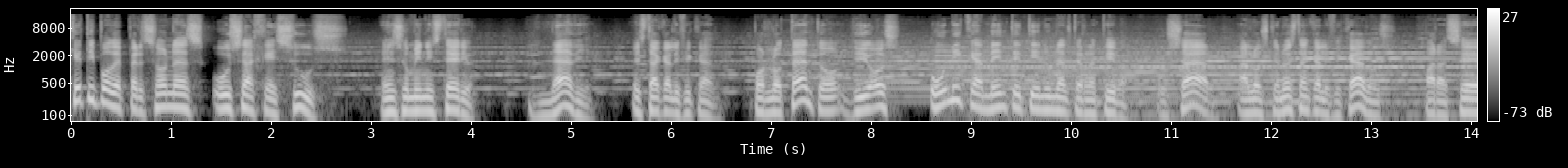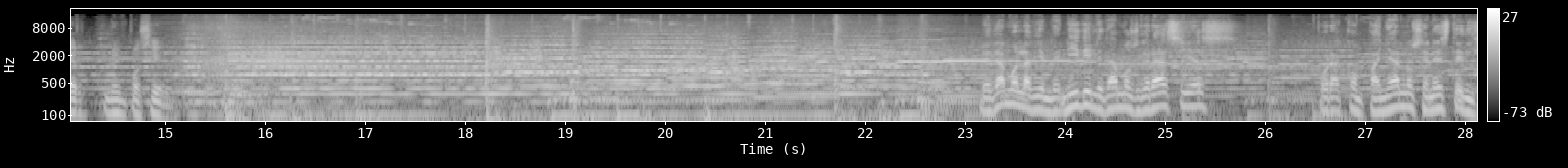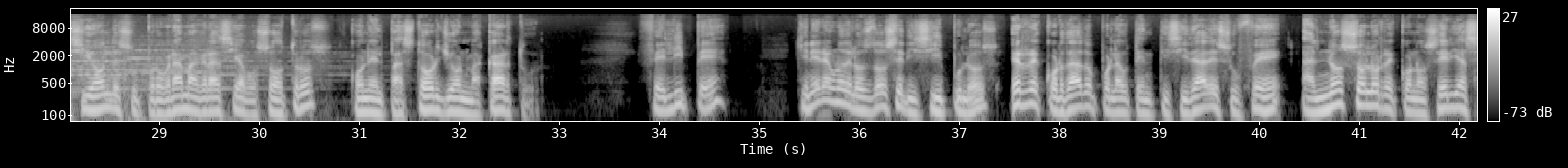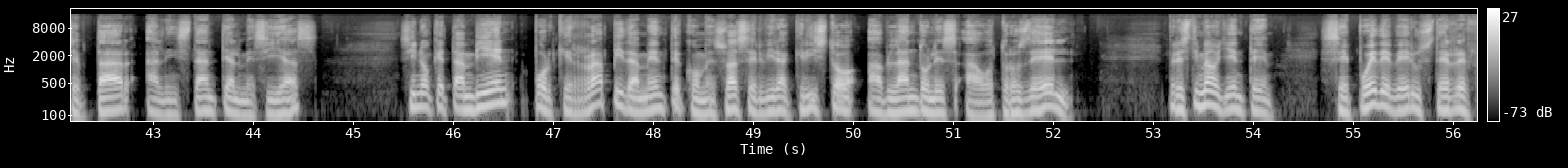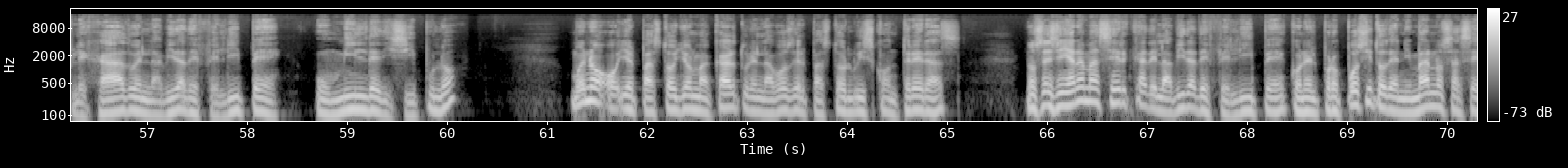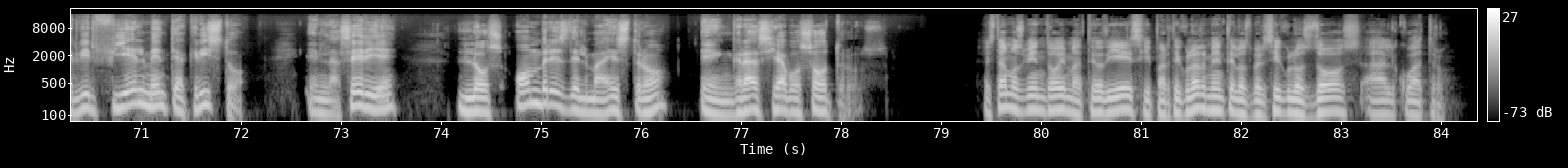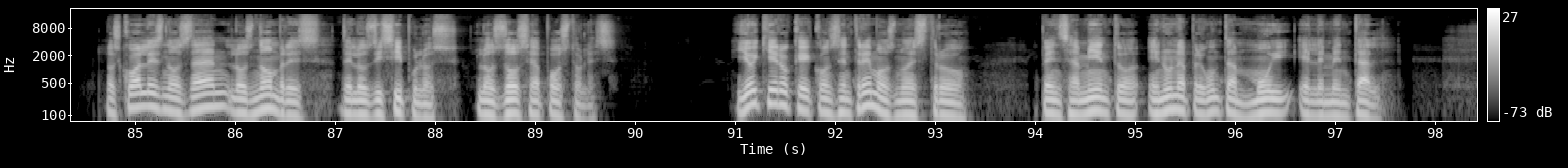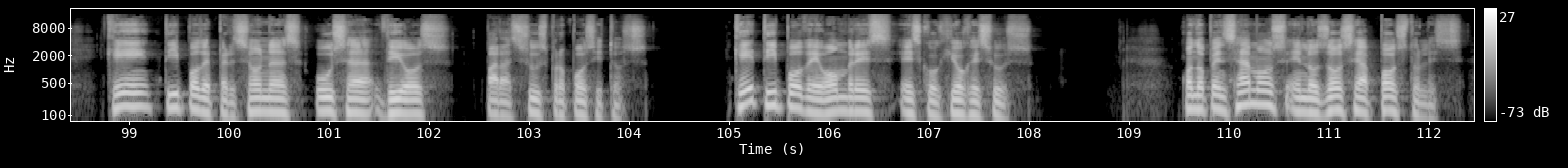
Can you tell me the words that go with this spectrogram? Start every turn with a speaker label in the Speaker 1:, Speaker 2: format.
Speaker 1: ¿Qué tipo de personas usa Jesús en su ministerio? Nadie está calificado. Por lo tanto, Dios únicamente tiene una alternativa, usar a los que no están calificados para hacer lo imposible.
Speaker 2: Le damos la bienvenida y le damos gracias por acompañarnos en esta edición de su programa Gracias a vosotros con el pastor John MacArthur. Felipe, quien era uno de los doce discípulos, es recordado por la autenticidad de su fe al no solo reconocer y aceptar al instante al Mesías, sino que también porque rápidamente comenzó a servir a Cristo hablándoles a otros de él. Pero estimado oyente, ¿se puede ver usted reflejado en la vida de Felipe, humilde discípulo? Bueno, hoy el pastor John MacArthur, en la voz del pastor Luis Contreras, nos enseñará más cerca de la vida de Felipe con el propósito de animarnos a servir fielmente a Cristo en la serie Los hombres del Maestro, en gracia a vosotros.
Speaker 1: Estamos viendo hoy Mateo 10 y particularmente los versículos 2 al 4, los cuales nos dan los nombres de los discípulos, los doce apóstoles. Y hoy quiero que concentremos nuestro pensamiento en una pregunta muy elemental. ¿Qué tipo de personas usa Dios para sus propósitos? ¿Qué tipo de hombres escogió Jesús? Cuando pensamos en los doce apóstoles,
